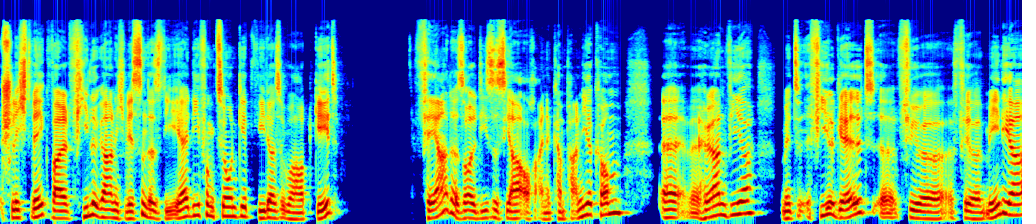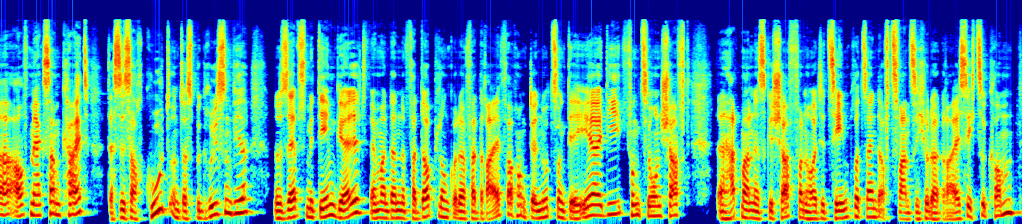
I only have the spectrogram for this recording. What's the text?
Schlichtweg, weil viele gar nicht wissen, dass es die EID-Funktion gibt, wie das überhaupt geht fair. Da soll dieses Jahr auch eine Kampagne kommen, äh, hören wir, mit viel Geld äh, für, für Media-Aufmerksamkeit. Das ist auch gut und das begrüßen wir. Nur selbst mit dem Geld, wenn man dann eine Verdopplung oder Verdreifachung der Nutzung der EID-Funktion schafft, dann hat man es geschafft, von heute 10 Prozent auf 20 oder 30 zu kommen.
